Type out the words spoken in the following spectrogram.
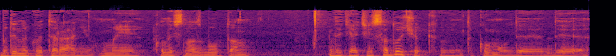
будинок ветеранів. Ми колись у нас був там дитячий садочок, він такому, де, де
